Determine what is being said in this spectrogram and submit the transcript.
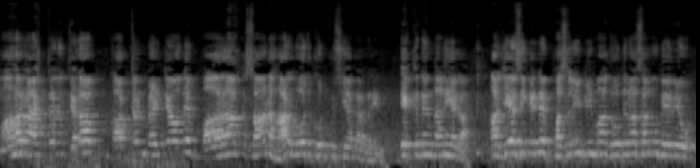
ਮਹਾਰਾਸ਼ਟਰ ਜਿਹੜਾ ਕਾਟਨ ਬੈਲਟ ਆ, ਉਹਦੇ 12 ਕਿਸਾਨ ਹਰ ਰੋਜ਼ ਖੁਦਕੁਸ਼ੀਆਂ ਕਰ ਰਹੇ ਨੇ। ਇੱਕ ਦਿਨ ਦਾ ਨਹੀਂ ਹੈਗਾ। ਔਰ ਜੇ ਅਸੀਂ ਕਹਿੰਦੇ ਫਸਲੀ ਬੀਮਾ ਯੋਜਨਾ ਸਾਨੂੰ ਦੇ ਦਿਓ,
